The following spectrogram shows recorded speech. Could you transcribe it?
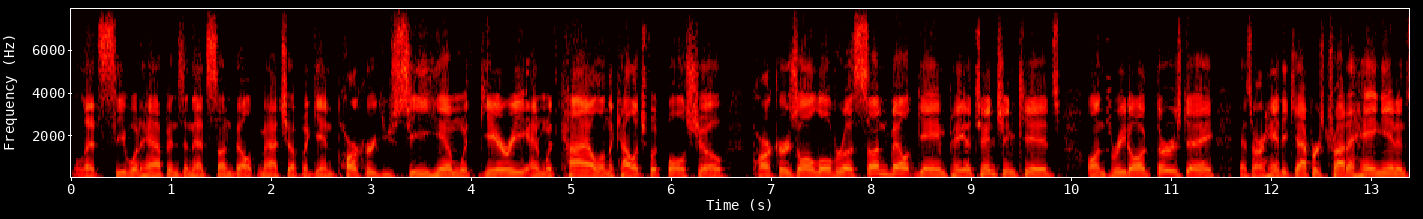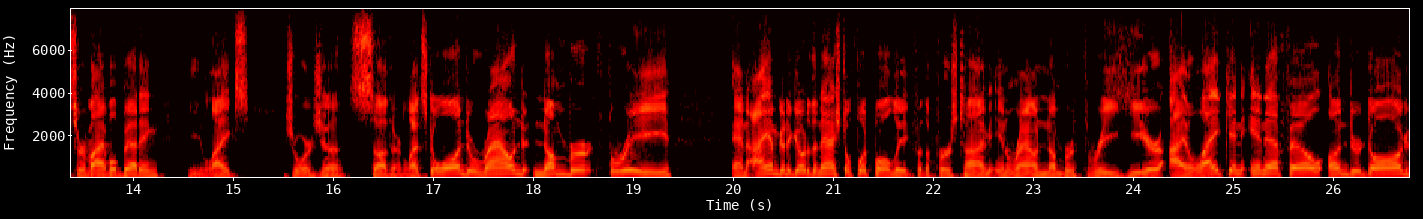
Let's see what happens in that Sun Belt matchup. Again, Parker, you see him with Gary and with Kyle on the college football show. Parker's all over a Sun Belt game. Pay attention, kids, on Three Dog Thursday as our handicappers try to hang in in survival betting. He likes Georgia Southern. Let's go on to round number three. And I am going to go to the National Football League for the first time in round number three here. I like an NFL underdog.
